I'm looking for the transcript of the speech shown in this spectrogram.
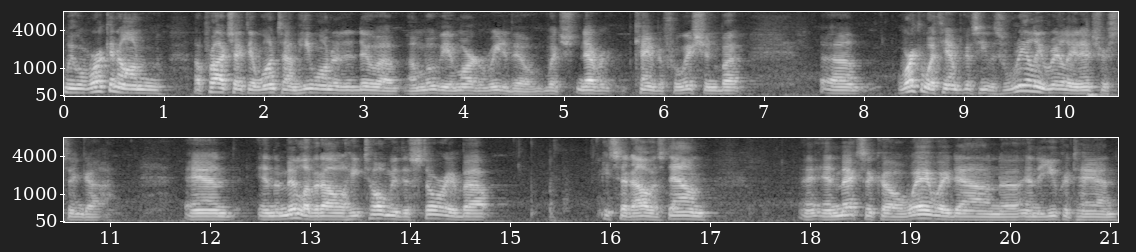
we were working on a project at one time. He wanted to do a, a movie of Margaritaville, which never came to fruition, but um, working with him because he was really, really an interesting guy. And in the middle of it all, he told me this story about, he said, I was down in Mexico, way, way down uh, in the Yucatan,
